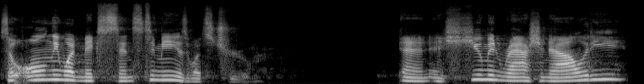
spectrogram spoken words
So only what makes sense to me is what's true. And a human rationality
